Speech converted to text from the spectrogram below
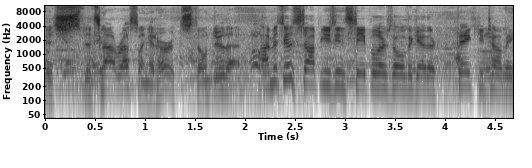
It's it's not wrestling. It hurts. Don't do that. I'm just to stop using staplers altogether. Thank you, Tommy.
